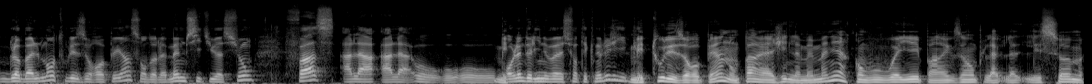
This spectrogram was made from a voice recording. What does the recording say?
globalement, tous les Européens sont dans la même situation face à la, à la, au, problème de l'innovation technologique. Mais tous les Européens n'ont pas réagi de la même manière. Quand vous voyez, par exemple, les sommes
